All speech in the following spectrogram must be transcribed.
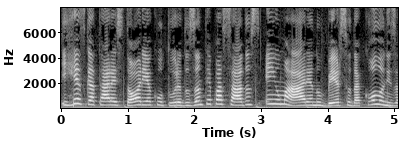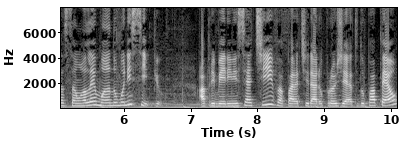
e resgatar a história e a cultura dos antepassados em uma área no berço da colonização alemã no município. A primeira iniciativa para tirar o projeto do papel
